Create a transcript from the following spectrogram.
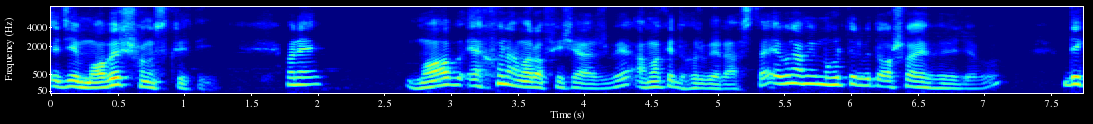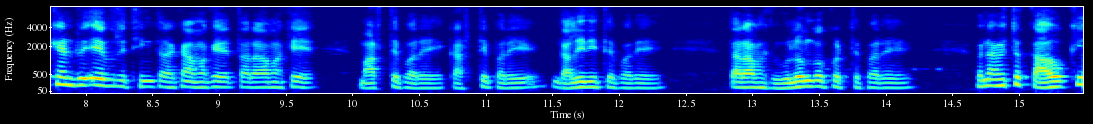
এই যে মবের সংস্কৃতি মানে মব এখন আমার অফিসে আসবে আমাকে ধরবে রাস্তায় এবং আমি মুহূর্তের ভিতরে অসহায় হয়ে যাব। দে ক্যান ডু এভরিথিং তারা আমাকে তারা আমাকে মারতে পারে কাটতে পারে গালি দিতে পারে তারা আমাকে উলঙ্গ করতে পারে। মানে আমি তো কাউকে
